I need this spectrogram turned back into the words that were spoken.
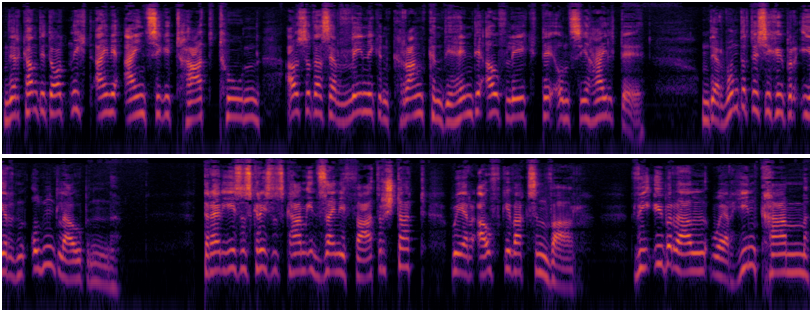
Und er konnte dort nicht eine einzige Tat tun, außer dass er wenigen Kranken die Hände auflegte und sie heilte. Und er wunderte sich über ihren Unglauben. Der Herr Jesus Christus kam in seine Vaterstadt, wo er aufgewachsen war. Wie überall, wo er hinkam,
